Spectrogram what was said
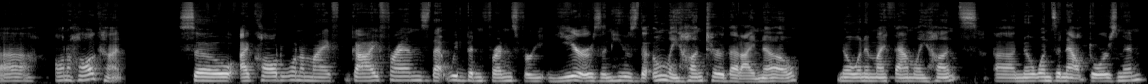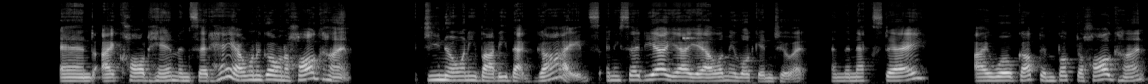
uh, on a hog hunt. So I called one of my guy friends that we'd been friends for years, and he was the only hunter that I know. No one in my family hunts, uh, no one's an outdoorsman. And I called him and said, Hey, I want to go on a hog hunt. Do you know anybody that guides? And he said, Yeah, yeah, yeah, let me look into it. And the next day, I woke up and booked a hog hunt.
